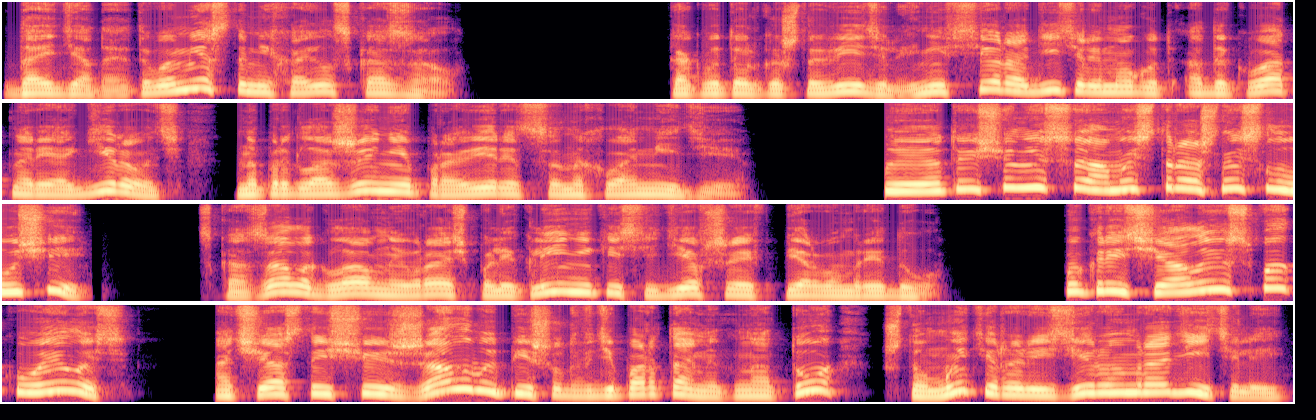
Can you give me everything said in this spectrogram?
Дойдя до этого места, Михаил сказал. Как вы только что видели, не все родители могут адекватно реагировать на предложение провериться на хламидии. «Это еще не самый страшный случай», — сказала главный врач поликлиники, сидевшая в первом ряду. Покричала и успокоилась. А часто еще и жалобы пишут в департамент на то, что мы терроризируем родителей.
